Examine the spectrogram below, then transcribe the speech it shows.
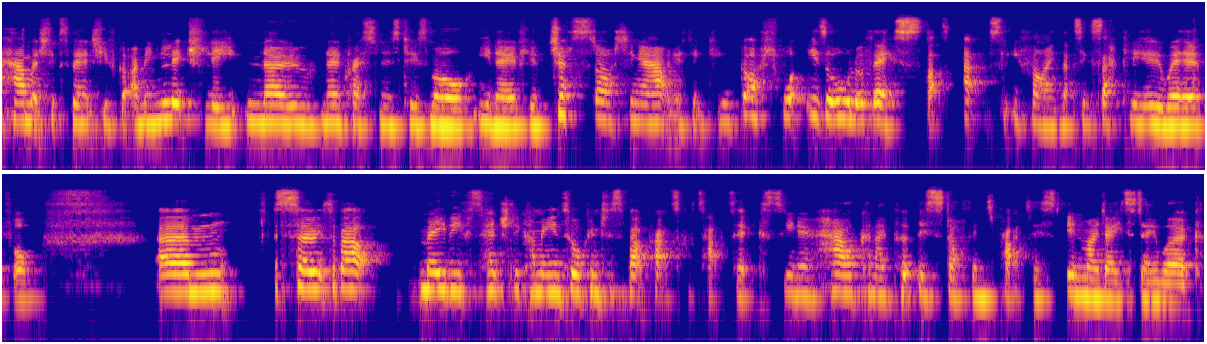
how much experience you've got i mean literally no no question is too small you know if you're just starting out and you're thinking gosh what is all of this that's absolutely fine that's exactly who we're here for um, so it's about maybe potentially coming and talking to us about practical tactics you know how can i put this stuff into practice in my day-to-day work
